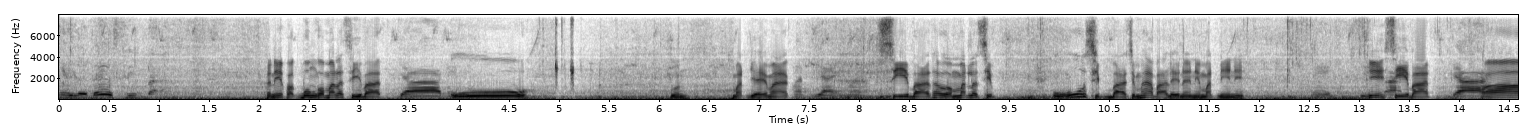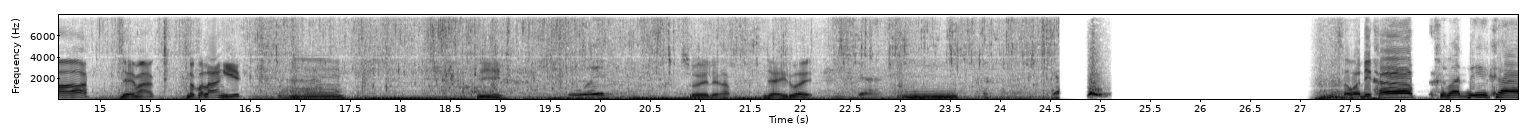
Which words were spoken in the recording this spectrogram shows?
นี่เลยเด้อสี่บาท อันนี้ผักบุ้งก็มัดละสี่บาท จ้าโอ้คุณมัดใหญ่มากมัดใหญ่มากสี่บาทเท่ากับมัดละสิบโอ้สิบบาทสิบห้าบาทเลยนะนี่มัดนี้นี่นี่นี่สี่บาทจ้าปาดใหญ่มาก แล้วก็ล้างอีกอืมนี่สวยสวยเลยครับ ใหญ่ด้วยจ้าอืมสวัสดีครับ สวัสดีค่ะ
